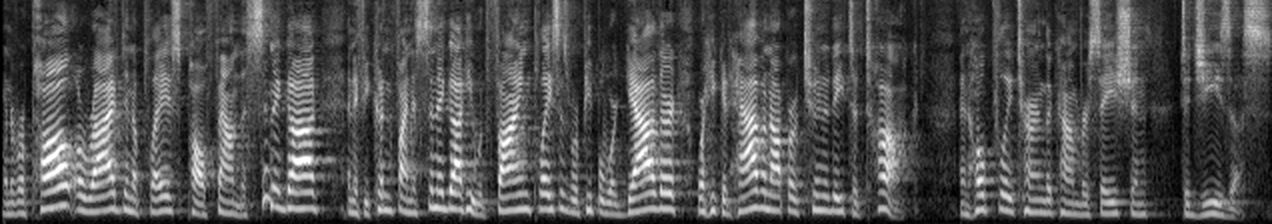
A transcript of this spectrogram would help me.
Whenever Paul arrived in a place, Paul found the synagogue, and if he couldn't find a synagogue, he would find places where people were gathered, where he could have an opportunity to talk and hopefully turn the conversation to Jesus.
